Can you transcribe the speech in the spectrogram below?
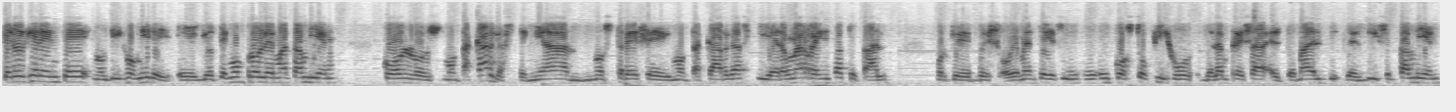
Pero el gerente nos dijo, mire, eh, yo tengo un problema también con los montacargas. Tenía unos 13 montacargas y era una renta total porque pues obviamente es un, un costo fijo de la empresa, el tema del, del diésel también,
